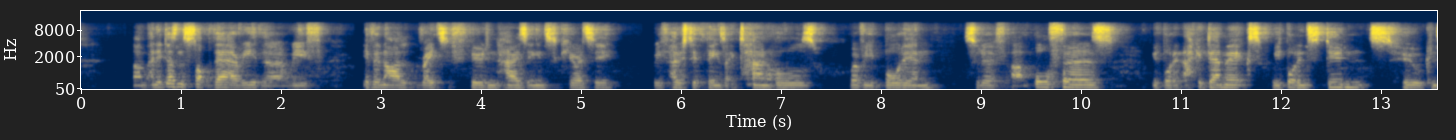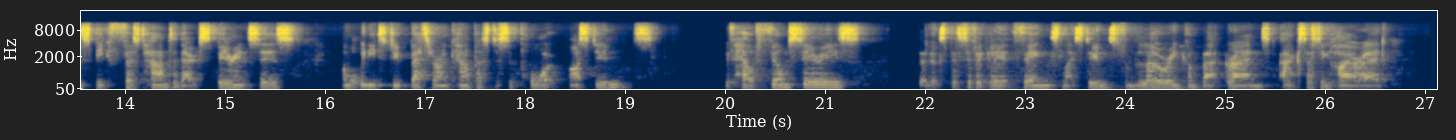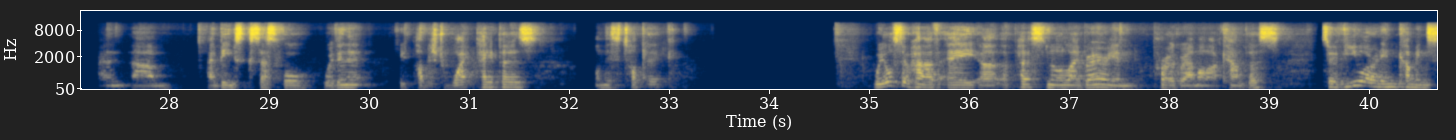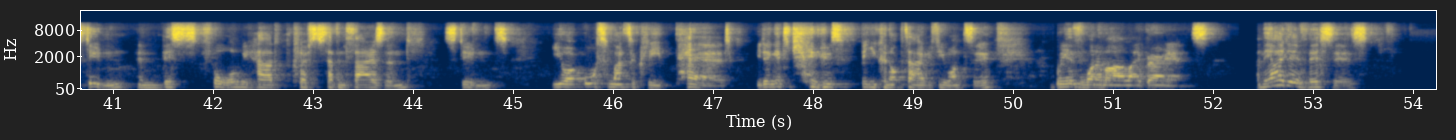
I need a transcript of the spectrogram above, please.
Um, and it doesn't stop there either. We've given our rates of food and housing insecurity We've hosted things like town halls where we've brought in sort of um, authors, we've brought in academics, we've brought in students who can speak firsthand to their experiences and what we need to do better on campus to support our students. We've held film series that look specifically at things like students from lower income backgrounds accessing higher ed and, um, and being successful within it. We've published white papers on this topic. We also have a, a personal librarian program on our campus. So if you are an incoming student, and this fall we had close to 7,000 students, you are automatically paired. You don't get to choose, but you can opt out if you want to, with one of our librarians. And the idea of this is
